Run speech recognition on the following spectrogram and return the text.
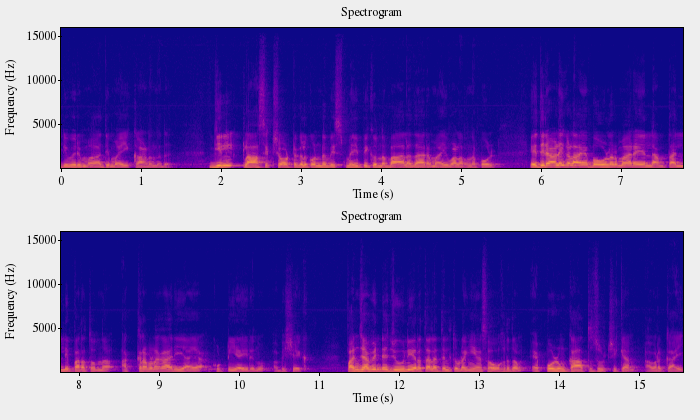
ഇരുവരും ആദ്യമായി കാണുന്നത്. ഗിൽ ക്ലാസിക് ഷോട്ടുകൾ കൊണ്ട് വിസ്മയിപ്പിക്കുന്ന ബാലതാരമായി വളർന്നപ്പോൾ എതിരാളികളായ ബൗളർമാരെയെല്ലാം തല്ലിപ്പറത്തുന്ന ആക്രമണകാരിയായ കുട്ടിയായിരുന്നു അഭിഷേക്. പഞ്ചാബിന്റെ ജൂനിയർ തലത്തിൽ തുടങ്ങിയ സൗഹൃദം എപ്പോഴും കാത്തു സൂക്ഷിക്കാൻ അവർക്കായി.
